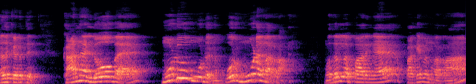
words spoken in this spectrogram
அதுக்கடுத்து கனலோப முழு மூடனும். ஒரு மூடன் வர்றான். முதல்ல பாருங்க பகைவன் வர்றான்.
